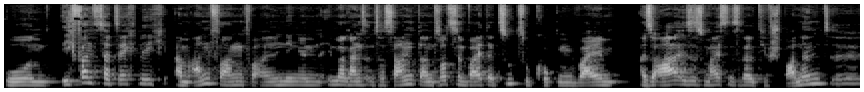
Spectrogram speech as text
Und ich fand es tatsächlich am Anfang vor allen Dingen immer ganz interessant, dann trotzdem weiter zuzugucken, weil, also A, ist es meistens relativ spannend, äh,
